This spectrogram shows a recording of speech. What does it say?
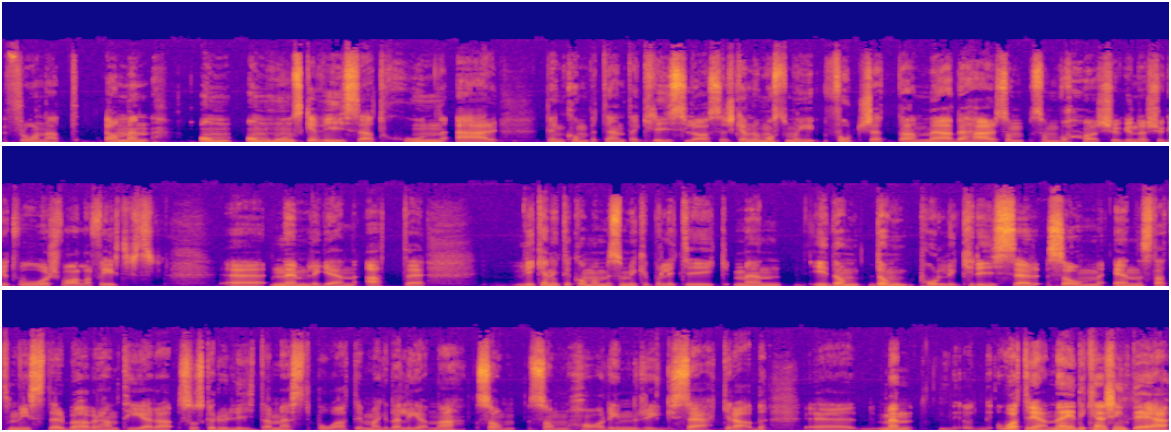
från att, ja men om, om hon ska visa att hon är den kompetenta krislöserskan, då måste man ju fortsätta med det här som, som var 2022 års valaffisch, eh, nämligen att eh, vi kan inte komma med så mycket politik, men i de, de polykriser som en statsminister behöver hantera så ska du lita mest på att det är Magdalena som, som har din rygg säkrad. Eh, men återigen, nej det kanske inte är...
